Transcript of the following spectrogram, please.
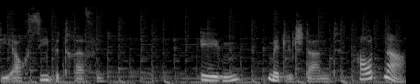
die auch Sie betreffen. Eben Mittelstand hautnah.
